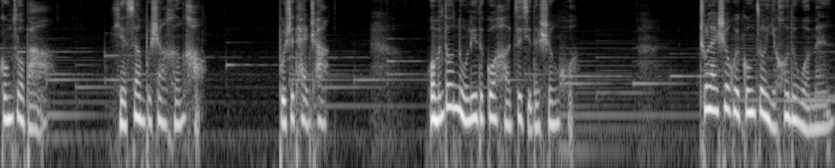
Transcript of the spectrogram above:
工作吧，也算不上很好，不是太差。我们都努力的过好自己的生活。出来社会工作以后的我们，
